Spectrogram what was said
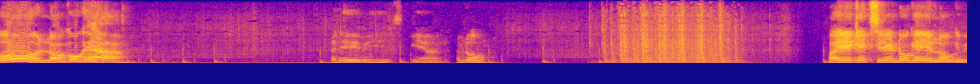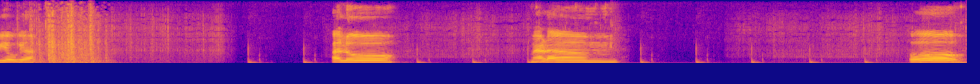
ओ लॉक हो गया। अरे की यार हेलो भाई, एक एक्सीडेंट हो गया, ये लॉक भी हो गया। हेलो मैडम ओ।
